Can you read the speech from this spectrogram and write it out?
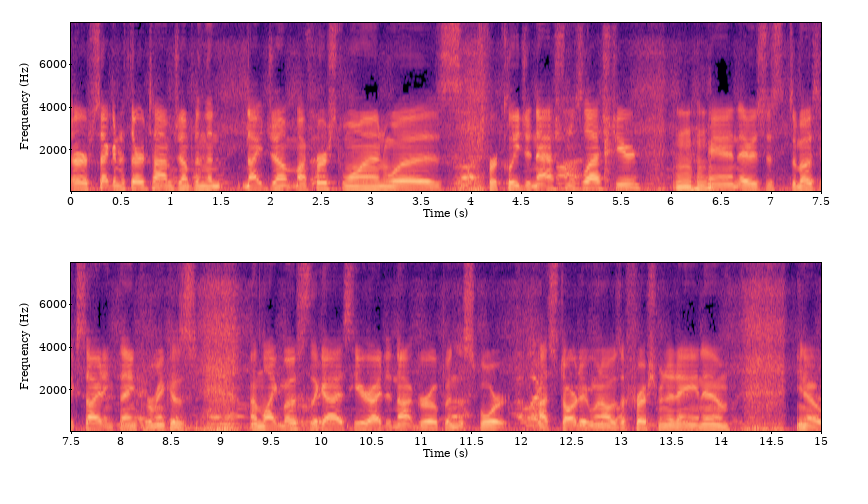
or second or third time jumping the night jump. My first one was for collegiate nationals last year, Mhm. and it was just the most exciting thing for me because, unlike most of the guys here, I did not grow up in the sport. I started when I was a freshman at A and M. You know,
